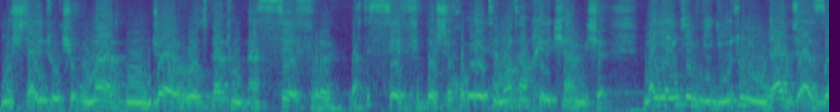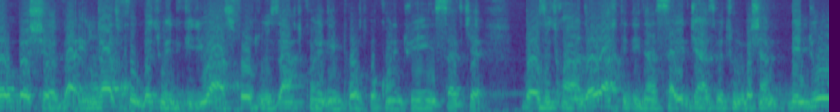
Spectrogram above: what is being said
مشتریتون که اومد اونجا رتبتون از صفر وقتی صفر باشه خب اعتماد هم خیلی کم میشه. مگر اینکه ویدیوتون اینقدر جذاب باشه و اینقدر خوب بتونید ویدیو از خودتون ضبط کنید ایمپورت بکنید توی این سایت که بازدید کننده وقتی دیدن سریع جذبتون بشن بدون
